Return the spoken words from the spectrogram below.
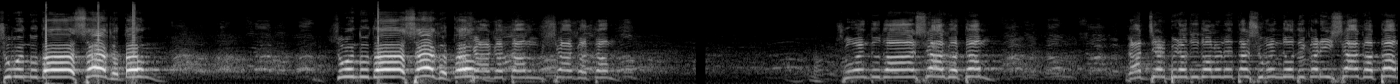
শুভেন্দু দাস স্বাগতম। শুভেন্দু দা, স্বাগতম। স্বাগতম স্বাগতম। শুভেন্দু দাস স্বাগতম। রাজ্যের বিরোধী দলনেতা শুভেন্দু অধিকারী, স্বাগতম।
